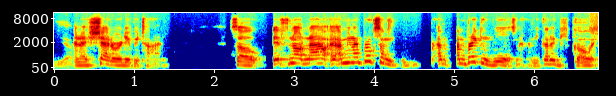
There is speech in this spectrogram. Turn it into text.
Yeah. And I shatter it every time. So if not now, I mean, I broke some. I'm, I'm breaking walls, man. You got to keep going.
